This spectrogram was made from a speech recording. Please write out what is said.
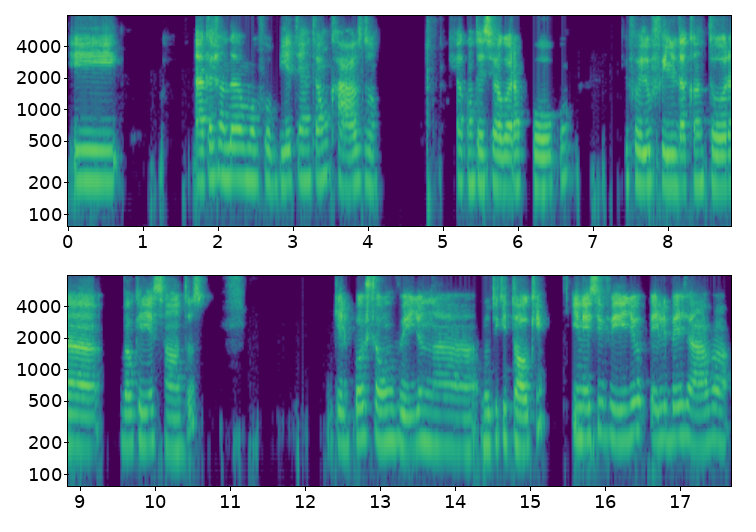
E a questão da homofobia tem até um caso que aconteceu agora há pouco, que foi do filho da cantora Valquíria Santos, que ele postou um vídeo na, no TikTok, e nesse vídeo ele beijava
